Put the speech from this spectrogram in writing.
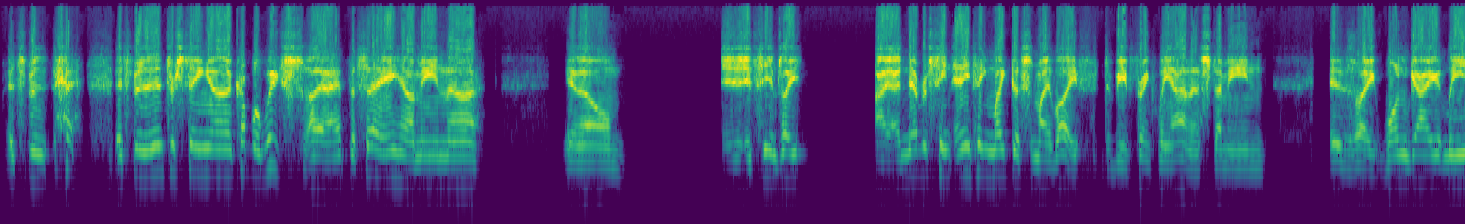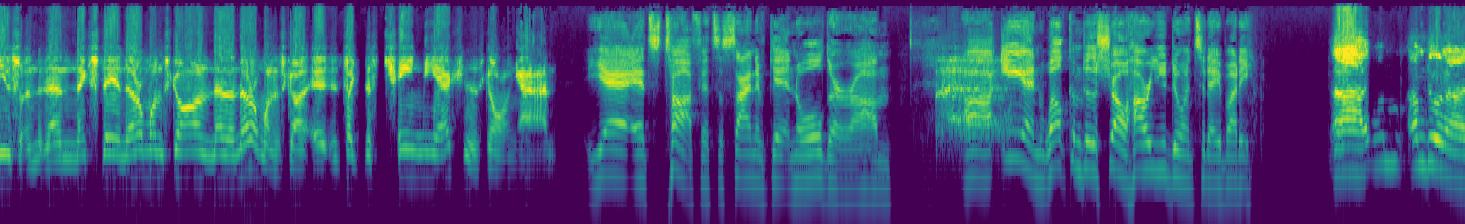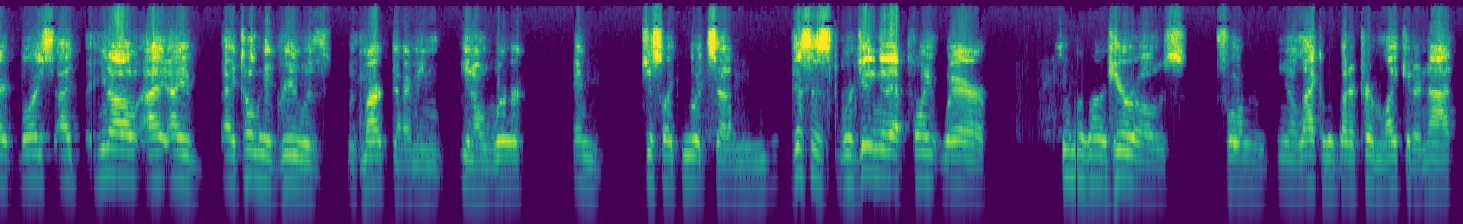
it's been it's been an interesting uh, couple of weeks. I have to say. I mean, uh, you know, it, it seems like I, I've never seen anything like this in my life. To be frankly honest, I mean, it's like one guy leaves, and then next day another one's gone, and then another one is gone. It, it's like this chain reaction is going on. Yeah, it's tough. It's a sign of getting older. Um, uh, Ian, welcome to the show. How are you doing today, buddy? Uh, I'm I'm doing all right, boys. I you know I I, I totally agree with with Mark. There. I mean, you know, we're and just like you had said, I mean, this is we're getting to that point where some of our heroes, for you know, lack of a better term, like it or not,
